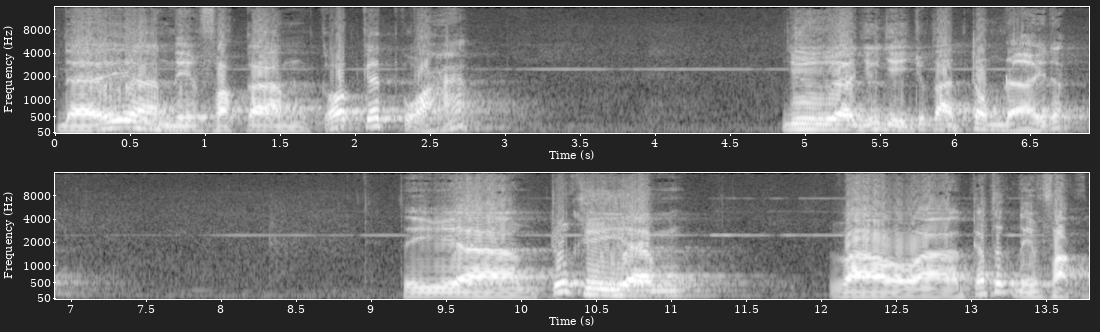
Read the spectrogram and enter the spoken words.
Để à, niệm Phật à, có kết quả như à, những gì chúng ta trông đợi đó, thì trước khi vào cách thức niệm Phật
